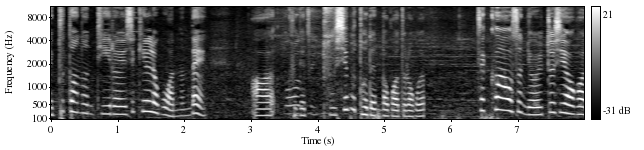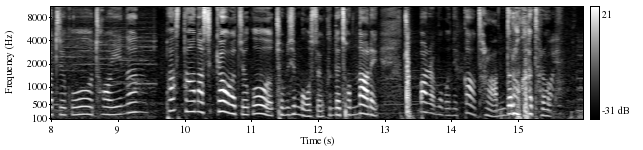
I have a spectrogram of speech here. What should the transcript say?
애프터눈 티를 시키려고 왔는데 아 그게 2시부터 된다고 하더라고요. 체크아웃은 12시여가지고 저희는 파스타 하나 시켜가지고 점심 먹었어요. 근데 전날에 족발을 먹으니까 잘 안 들어가더라고요. 애플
